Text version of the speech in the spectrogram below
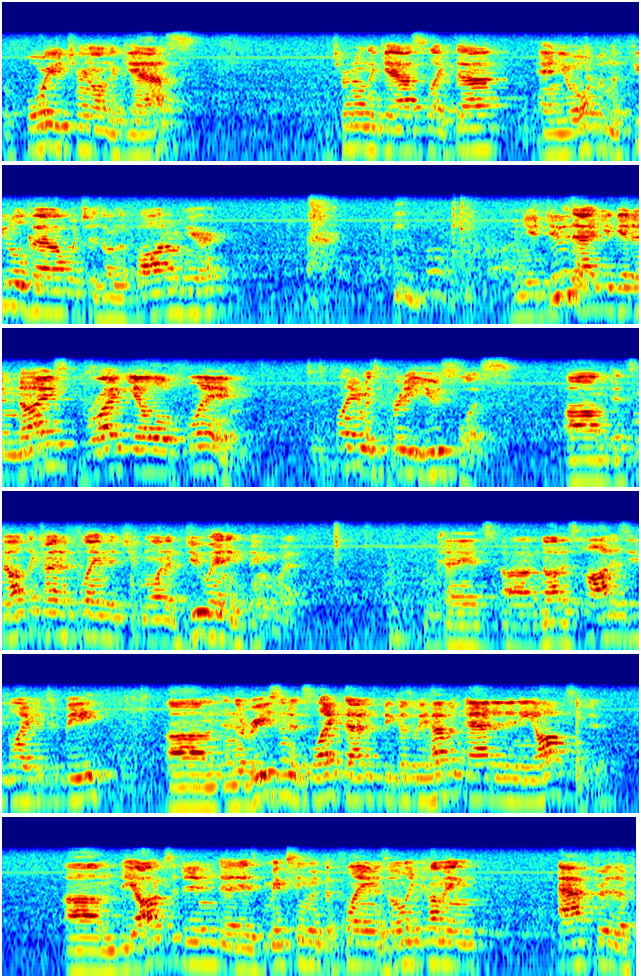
before you turn on the gas. You turn on the gas like that, and you open the fuel valve, which is on the bottom here. When you do that, you get a nice bright yellow flame. This flame is pretty useless. Um, it's not the kind of flame that you want to do anything with. Okay, it's uh, not as hot as you'd like it to be. Um, and the reason it's like that is because we haven't added any oxygen. Um, the oxygen that is mixing with the flame is only coming after the,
